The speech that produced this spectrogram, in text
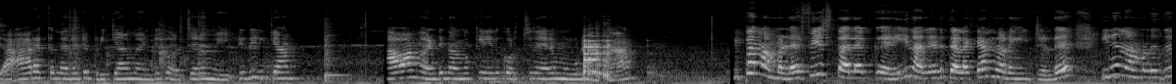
ചാറൊക്കെ നല്ലിട്ട് പിടിക്കാൻ വേണ്ടി കുറച്ചു നേരം വെയിറ്റ് ചെയ്തിരിക്കാം. ആവാൻ വേണ്ടി നമുക്ക് ഇനി ഇത് കുറച്ചു നേരം മൂടി വെക്കാം. ഇപ്പൊ നമ്മളുടെ ഫിഷ് തലക്കറി നല്ലതായിട്ട് തിളക്കാൻ തുടങ്ങിയിട്ടുണ്ട്. ഇനി നമ്മളിത്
